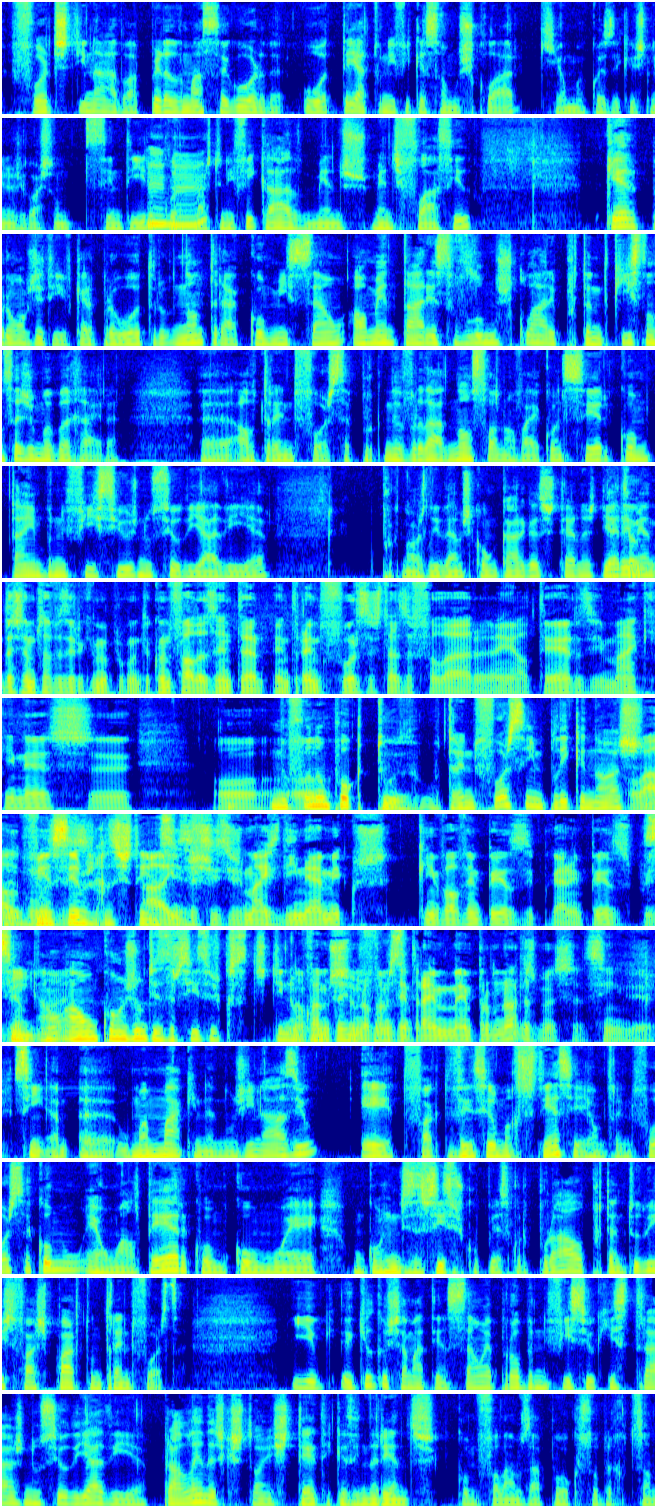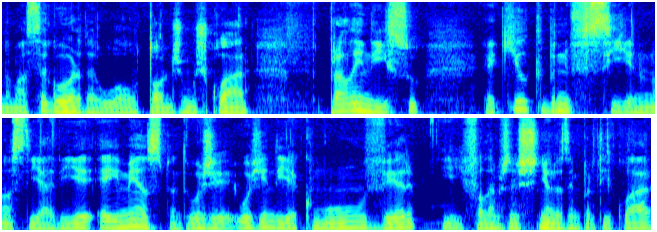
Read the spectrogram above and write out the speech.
for destinado à perda de massa gorda ou até à tonificação muscular, que é uma coisa que as senhoras gostam de sentir, o corpo Uhum. mais tonificado, menos, menos flácido, quer para um objetivo, quer para outro, não terá como missão aumentar esse volume muscular e, portanto, que isso não seja uma barreira ah, ao treino de força, porque na verdade não só não vai acontecer, como tem benefícios no seu dia a dia, porque nós lidamos com cargas externas diariamente. Então, deixa-me só fazer aqui uma pergunta. Quando falas em, em treino de força, estás a falar em halteres e máquinas? eh, ou, No fundo, ou- um pouco de tudo. O treino de força implica nós há vencermos exer- Há resistências. exercícios mais dinâmicos que envolvem pesos e pegarem pesos, por Sim, exemplo. há, não, é? há um conjunto de exercícios que se destinam não vamos, não vamos entrar em, em pormenores, mas assim. eh, Sim, a- a- uma máquina num ginásio é, de facto, vencer uma resistência, é um treino de força, como é um halter, como, como é um conjunto de exercícios com o peso corporal, portanto, tudo isto faz parte de um treino de força. E aquilo que eu chamo a atenção é para o benefício que isso traz no seu dia a dia. Para além das questões estéticas inerentes, como falámos há pouco sobre a redução da massa gorda ou o tónus muscular, para além disso, aquilo que beneficia no nosso dia a dia é imenso. Portanto, hoje, hoje em dia é comum ver, e falamos das senhoras em particular,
